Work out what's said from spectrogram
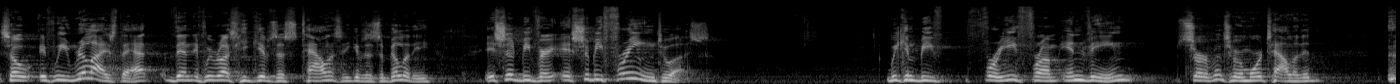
So if we realize that, then if we realize He gives us talents and He gives us ability, it should be very, it should be freeing to us. We can be free from envying servants who are more talented,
